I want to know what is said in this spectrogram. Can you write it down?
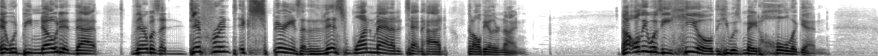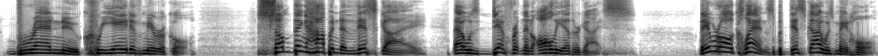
it would be noted that there was a different experience that this one man out of 10 had than all the other nine. Not only was he healed, he was made whole again. Brand new, creative miracle. Something happened to this guy that was different than all the other guys. They were all cleansed, but this guy was made whole.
